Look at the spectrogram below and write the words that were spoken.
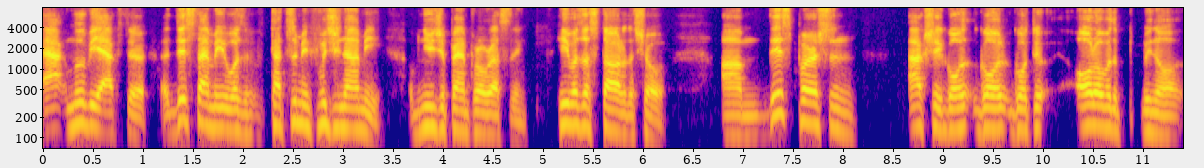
act, movie actor. Uh, this time it was Tatsumi Fujinami of New Japan Pro Wrestling. He was a star of the show. Um, this person actually go go go to all over the you know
